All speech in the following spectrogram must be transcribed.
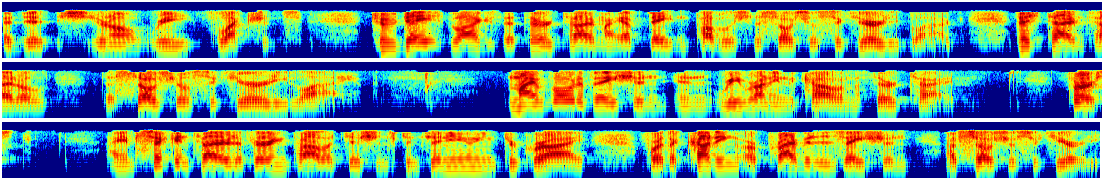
additional reflections. Today's blog is the third time I update and publish the Social Security blog, this time titled The Social Security Lie. My motivation in rerunning the column a third time. First, I am sick and tired of hearing politicians continuing to cry for the cutting or privatization of Social Security.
